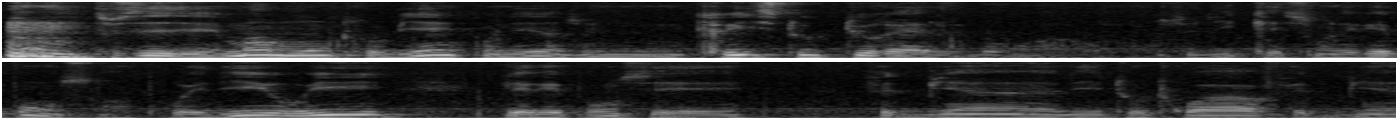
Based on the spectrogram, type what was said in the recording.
Tous ces éléments montrent bien qu'on est dans une crise structurelle. Bon, on se dit quelles sont les réponses? On pourrait dire oui, les réponses c'est faites bien les trottoirs, faites bien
